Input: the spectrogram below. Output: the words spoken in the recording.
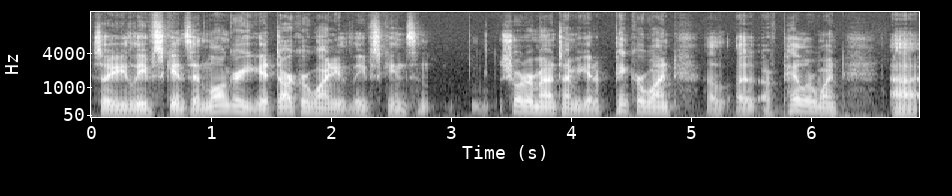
So you leave skins in longer, you get darker wine. You leave skins in shorter amount of time, you get a pinker wine, a, a, a paler wine, uh,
